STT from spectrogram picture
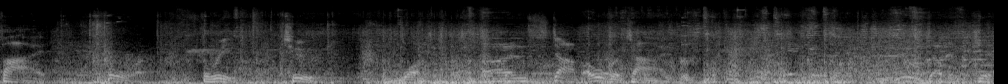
5, 4, 3, 2, 1. Unstop overtime. Double kill.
